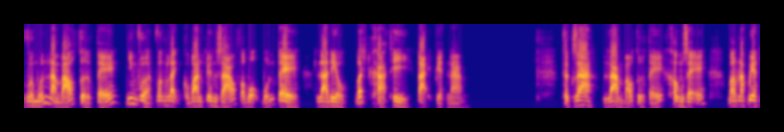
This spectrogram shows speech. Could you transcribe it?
vừa muốn làm báo tử tế nhưng vừa vâng lệnh của Ban tuyên giáo và Bộ 4T là điều bất khả thi tại Việt Nam. Thực ra làm báo tử tế không dễ, mà đặc biệt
